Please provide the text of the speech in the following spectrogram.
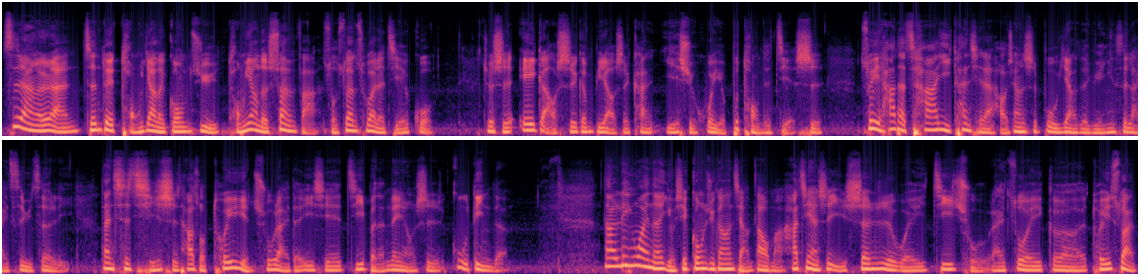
自然而然，针对同样的工具、同样的算法所算出来的结果，就是 A 老师跟 B 老师看，也许会有不同的解释。所以它的差异看起来好像是不一样的，原因是来自于这里。但是其实它所推演出来的一些基本的内容是固定的。那另外呢，有些工具刚刚讲到嘛，它竟然是以生日为基础来做一个推算，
